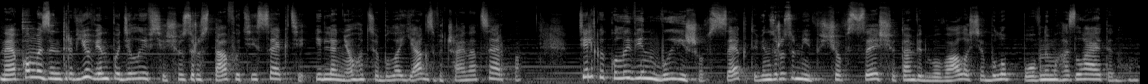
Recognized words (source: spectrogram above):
На якомусь з інтерв'ю він поділився, що зростав у цій секті, і для нього це була як звичайна церква. Тільки коли він вийшов з секти, він зрозумів, що все, що там відбувалося, було повним газлайтингом.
